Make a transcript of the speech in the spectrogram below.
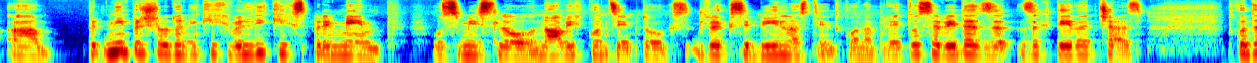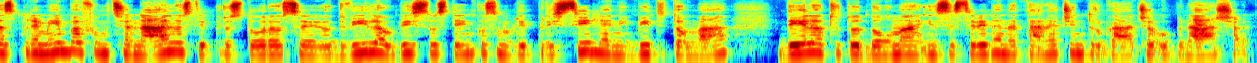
uh, ni prišlo do nekih velikih sprememb v smislu novih konceptov, fleksibilnosti in tako naprej. To seveda zahteva čas. Uh, Tako da sprememba funkcionalnosti prostorov se je odvila v bistvu s tem, ko smo bili prisiljeni biti doma, delati tudi doma in se seveda na ta način drugače obnašati.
